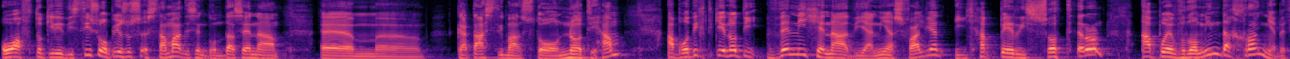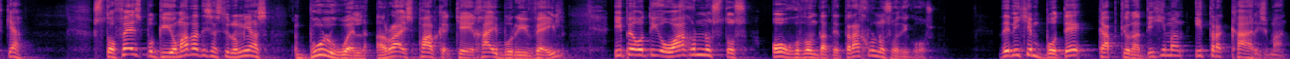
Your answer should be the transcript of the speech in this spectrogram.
Ο αυτοκινητιστής ο οποίος σταμάτησε κοντά σε ένα ε, κατάστημα στο Νότιχαμ αποδείχτηκε ότι δεν είχε άδεια ή ασφάλεια για περισσότερο από 70 χρόνια παιδιά. Στο facebook η ομάδα της αστυνομίας Bulwell, Rice Park και Highbury Vale είπε ότι ο άγνωστος 84χρονος οδηγός δεν είχε ποτέ κάποιο ατύχημα ή τρακάρισμα.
